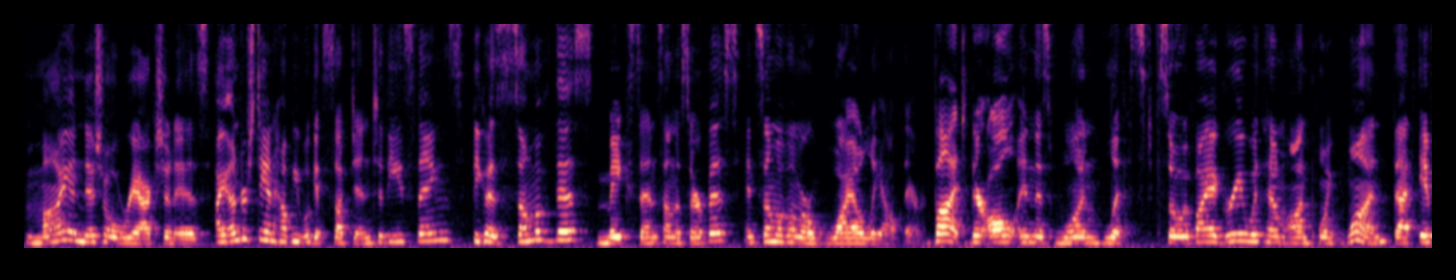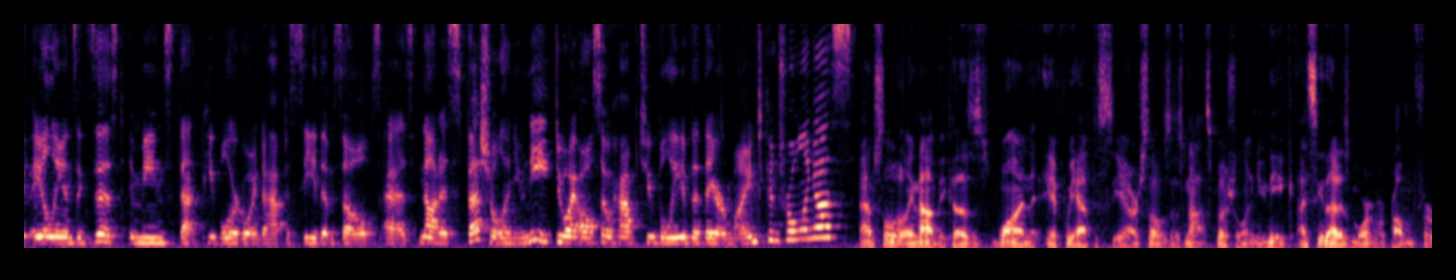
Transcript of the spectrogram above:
My initial reaction is I understand how people get sucked into these things because some of this makes sense on the surface and some of them are wildly out there. But they're all in this one list. So if I agree with him on point one, that if aliens exist, it means that people are going to have to see themselves as not as special and unique, do I also have to believe that they are mind controlling us? Absolutely not, because one, if we have to see ourselves as not special and unique, I see that as more of a problem for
